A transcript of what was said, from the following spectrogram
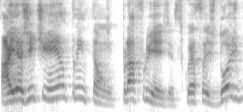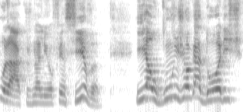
Aí a gente entra então para free agents com esses dois buracos na linha ofensiva e alguns jogadores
